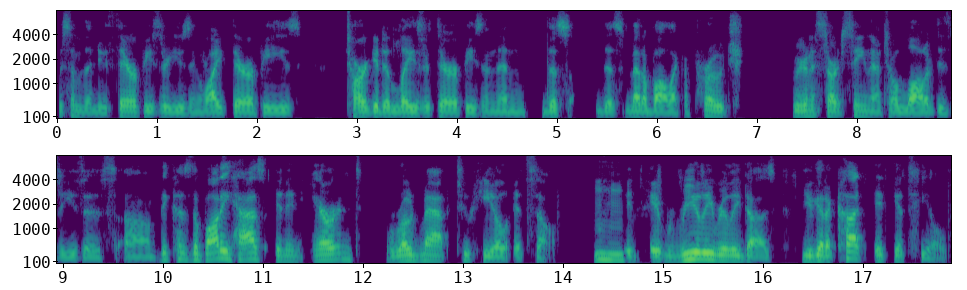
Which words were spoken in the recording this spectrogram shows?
with some of the new therapies they're using, light therapies, targeted laser therapies, and then this this metabolic approach. We're going to start seeing that to a lot of diseases um, because the body has an inherent roadmap to heal itself. Mhm. It it really really does. You get a cut, it gets healed.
